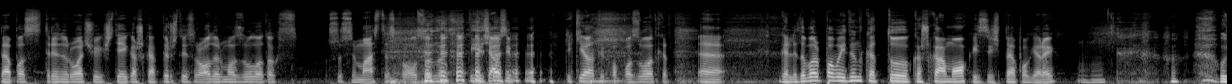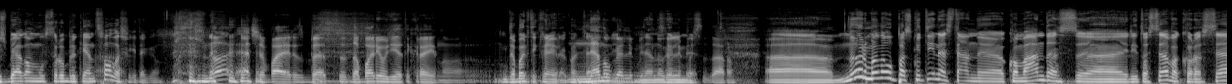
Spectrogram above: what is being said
Pepas treniruočio aikštėje kažką pirštais rodo ir Mazula toks susimastęs klauso. Nu, tai greičiausiai reikėjo tai papozuoti, kad uh, gali dabar pavaidinti, kad tu kažką mokais iš Pepo gerai. Mhm. Užbėgom mūsų rubrikai ant suolo šiek tiek gal. Na, ne, čia bairis, bet dabar jau jie tikrai, nu, Dabar tikrai yra kontenderiai. nenugalimi. Nenugalimi. Uh, nu ir manau, paskutinės ten e, komandas uh, rytuose, vakaruose,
